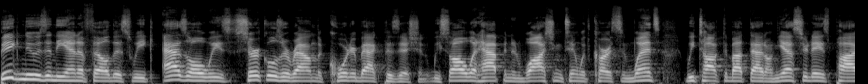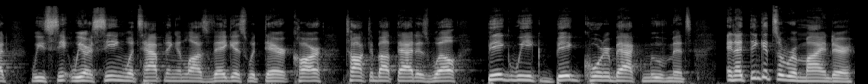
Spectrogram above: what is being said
Big news in the NFL this week, as always, circles around the quarterback position. We saw what happened in Washington with Carson Wentz. We talked about that on yesterday's pod. We see we are seeing what's happening in Las Vegas with Derek Carr. Talked about that as well. Big week, big quarterback movements. And I think it's a reminder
